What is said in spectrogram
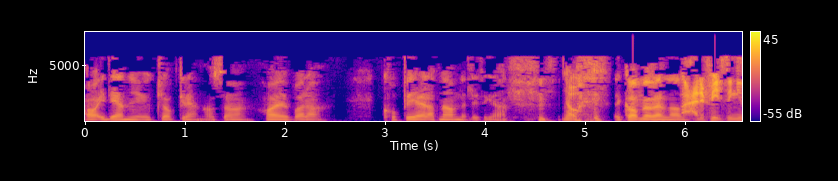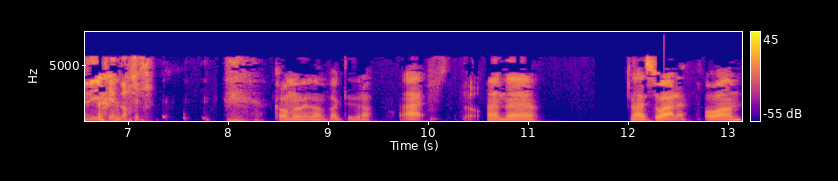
ja, idén är ju klockren och så har jag bara kopierat namnet lite grann. Ja. Det kommer väl någon, Nej, det finns ingen likhet alls. kommer väl någon faktiskt bra. Nej. Ja. Men, eh, nej så är det. Och um,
